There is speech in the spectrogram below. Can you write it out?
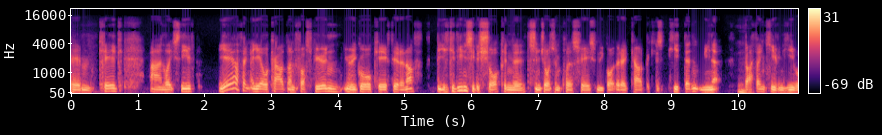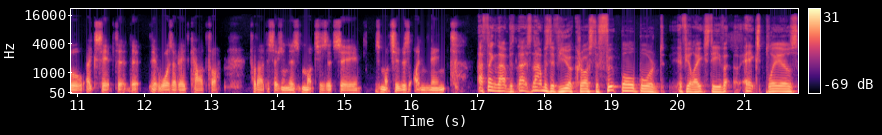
um, Craig and like Steve. Yeah, I think a yellow card on first viewing, you would go, okay, fair enough. But you could even see the shock in the St Johnstone player's face when he got the red card because he didn't mean it. Mm. But I think even he will accept it that it was a red card for, for that decision as much as it's uh, as much as it was unmeant. I think that was that's, that was the view across the football board, if you like, Steve. Ex players,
